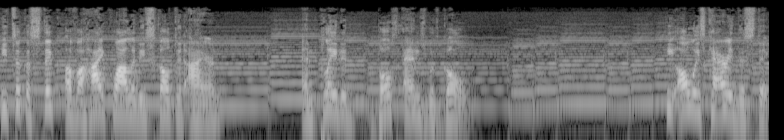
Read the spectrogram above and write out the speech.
He took a stick of a high quality sculpted iron and plated both ends with gold. He always carried this stick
